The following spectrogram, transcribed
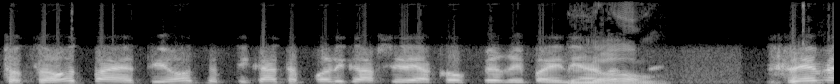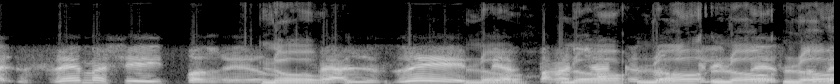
תוצאות בעייתיות בבדיקת הפוליגרף של יעקב פרי בעניין לא. הזה. זה, זה מה שהתברר, לא, ועל זה, לא, ועל פרשה לא, כזאת לא, לא, לא,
